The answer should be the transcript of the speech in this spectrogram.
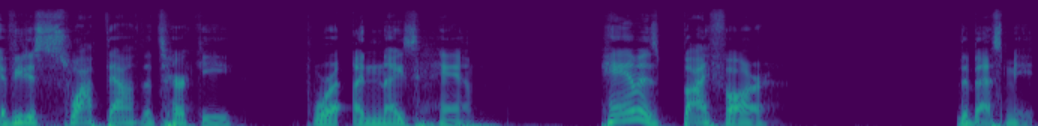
if you just swapped out the turkey for a nice ham. Ham is by far the best meat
